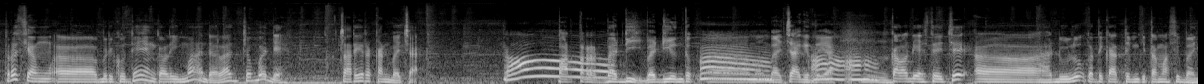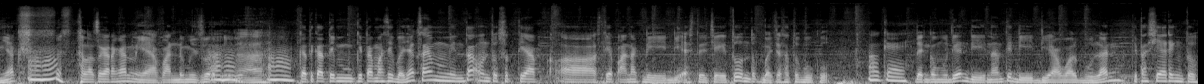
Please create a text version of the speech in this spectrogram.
Terus yang eh, berikutnya yang kelima adalah coba deh cari rekan baca, Oh. partner, buddy, buddy untuk eh, Ah. membaca gitu ya. Ah, ah. Kalau di STC eh, dulu ketika tim kita masih banyak, kalau sekarang kan ya pandemi seperti ini. Ah. Ah. Ketika tim kita masih banyak, saya meminta untuk setiap eh, setiap anak di di STC itu untuk baca satu buku. Oke. Dan kemudian di nanti di di awal bulan kita sharing tuh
